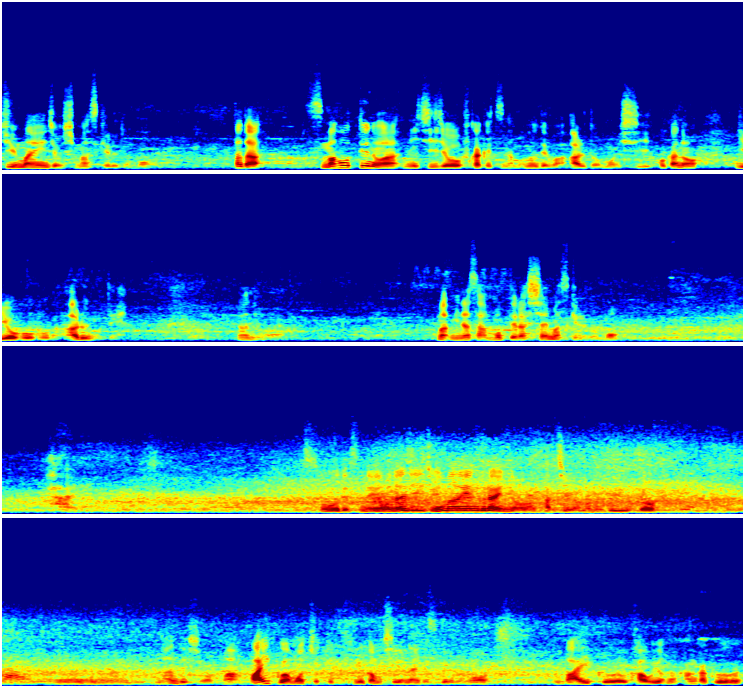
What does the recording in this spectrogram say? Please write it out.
10万円以上しますけれども。ただスマホっていうのは日常不可欠なものではあると思うし他の利用方法があるのであのまあ皆さん持ってらっしゃいますけれども。はい。そうですね。同じ10万円ぐらいの価値のものでいうと何でしょうまあバイクはもうちょっとするかもしれないですけれどもバイクを買うような感覚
